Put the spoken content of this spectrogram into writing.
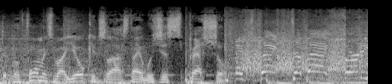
The performance by Jokic last night was just special. It's back to back 30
